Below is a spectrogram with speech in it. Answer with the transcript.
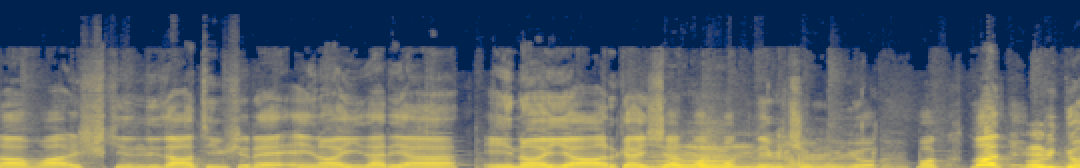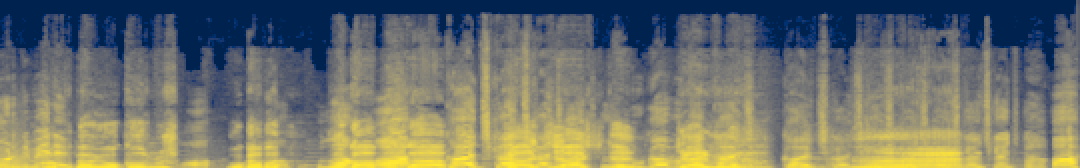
Tamam var kilidi atayım şuraya. Enayiler ya. Enayi ya. Arkadaşlar bak bak ne biçim uyuyor Bak lan bir gördü beni. Kapıda yok olmuş. Uga uga aa, buga. Kaç kaç Kaç, kaç. Uga Gel kaç. Kaç kaç kaç kaç kaç kaç. Ah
